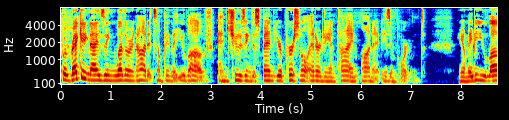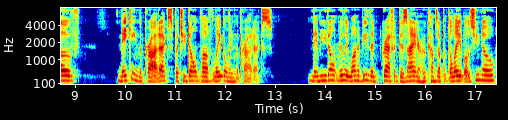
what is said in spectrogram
But recognizing whether or not it's something that you love and choosing to spend your personal energy and time on it is important. You know, maybe you love making the products, but you don't love labeling the products. Maybe you don't really want to be the graphic designer who comes up with the labels. You know,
